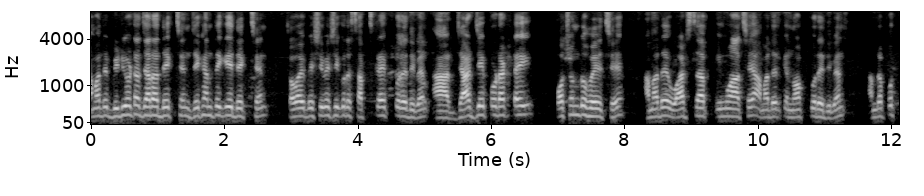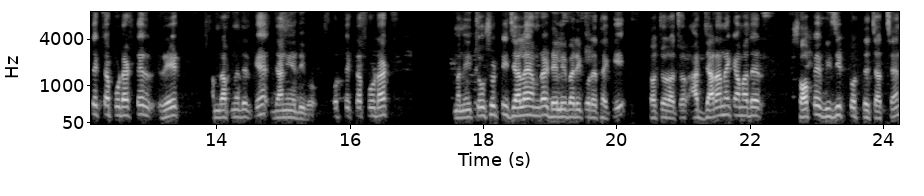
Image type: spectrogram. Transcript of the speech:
আমাদের ভিডিওটা যারা দেখছেন, যেখান থেকে দেখছেন, সবাই বেশি বেশি করে সাবস্ক্রাইব করে দিবেন। আর যার যে প্রোডাক্টটাই পছন্দ হয়েছে, আমাদের হোয়াটসঅ্যাপ ইমো আছে, আমাদেরকে নক করে দিবেন। আমরা প্রত্যেকটা প্রোডাক্টের রেট আমরা আপনাদেরকে জানিয়ে দিব। প্রত্যেকটা প্রোডাক্ট মানে চৌষট্টি জেলায় আমরা ডেলিভারি করে থাকি সচরাচর। আর যারা নাকি আমাদের শপে ভিজিট করতে চাচ্ছেন,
